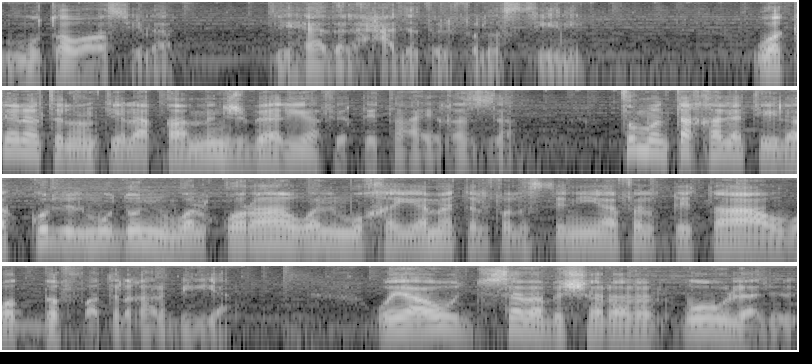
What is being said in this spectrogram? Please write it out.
متواصلة لهذا الحدث الفلسطيني. وكانت الانطلاقة من جباليا في قطاع غزة ثم انتقلت إلى كل المدن والقرى والمخيمات الفلسطينية في القطاع والضفة الغربية. ويعود سبب الشرارة الأولى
